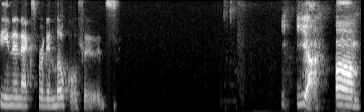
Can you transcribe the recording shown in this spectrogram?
being an expert in local foods. Yeah. Um,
